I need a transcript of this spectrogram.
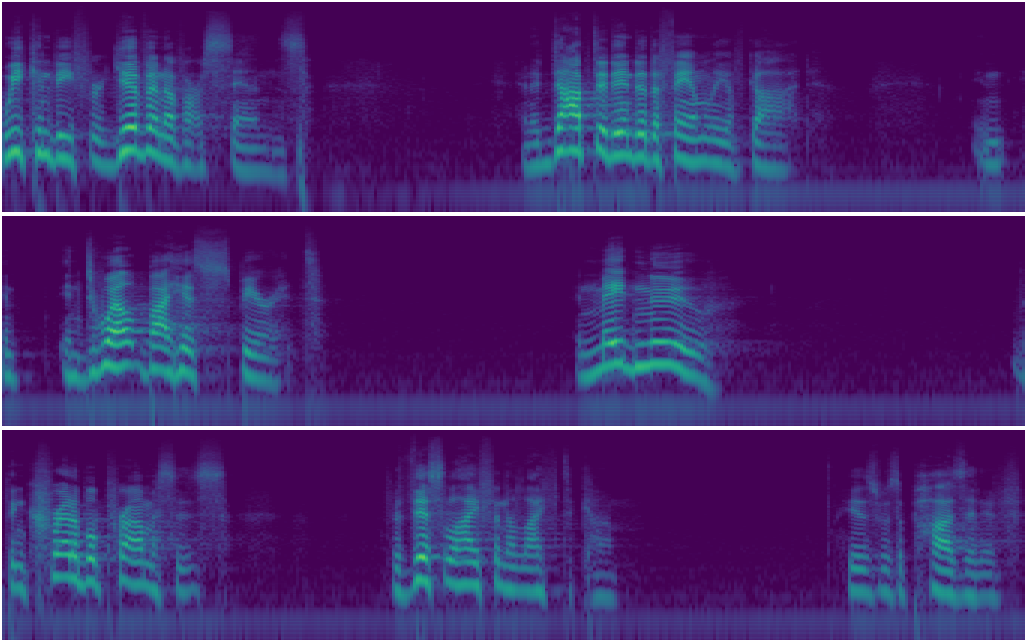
we can be forgiven of our sins and adopted into the family of God, indwelt by His Spirit, and made new with incredible promises for this life and the life to come. His was a positive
